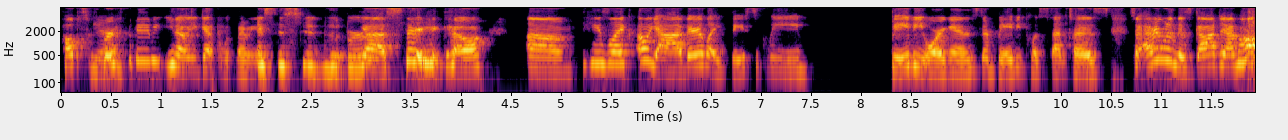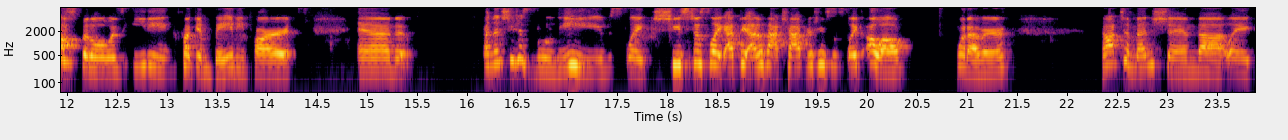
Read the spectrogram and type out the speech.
helped Yeah. birth the baby. You know, you get what I mean. assisted the birth Yes, there you go. Um, he's like, oh yeah, they're like basically baby organs, they're baby placentas. So everyone in this goddamn hospital was eating fucking baby parts. And and then she just leaves. Like she's just like at the end of that chapter, she's just like, oh well, whatever. Not to mention that like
